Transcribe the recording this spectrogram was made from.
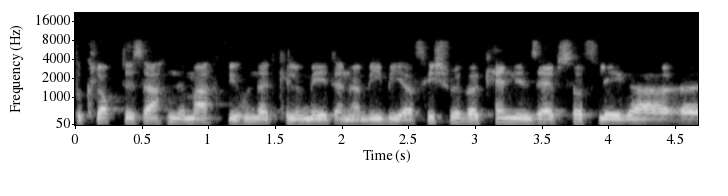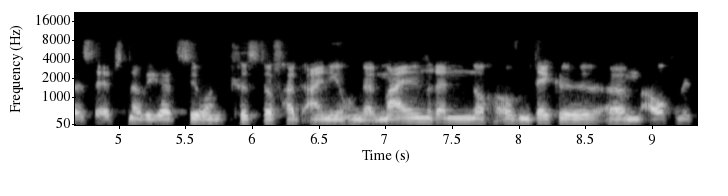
bekloppte Sachen gemacht, wie 100 Kilometer Namibia Fish River Canyon, Selbstverpfleger, äh, Selbstnavigation. Christoph hat einige hundert Meilenrennen noch auf dem Deckel, ähm, auch mit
